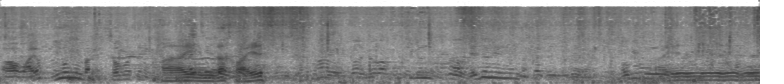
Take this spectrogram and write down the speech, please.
어 와요? 이모님 때는 과일입니다, 과일. 과일.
